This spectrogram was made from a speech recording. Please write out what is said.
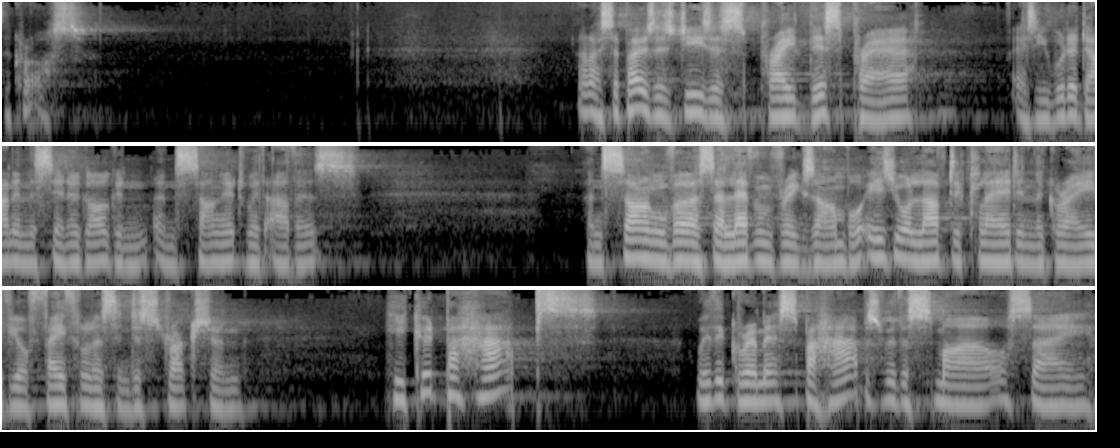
the cross. And I suppose as Jesus prayed this prayer, as he would have done in the synagogue and, and sung it with others, and sung verse 11, for example, Is your love declared in the grave, your faithfulness in destruction? He could perhaps, with a grimace, perhaps with a smile, say,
